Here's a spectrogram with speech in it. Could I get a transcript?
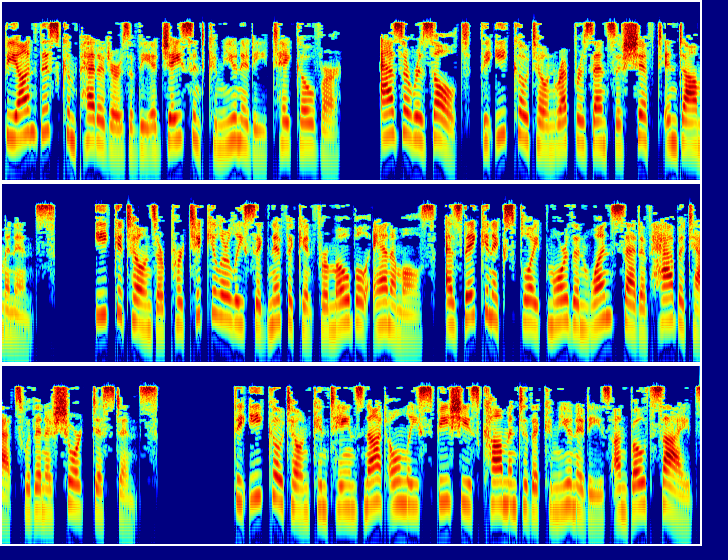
Beyond this competitors of the adjacent community take over. As a result, the ecotone represents a shift in dominance. Ecotones are particularly significant for mobile animals, as they can exploit more than one set of habitats within a short distance. The ecotone contains not only species common to the communities on both sides,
